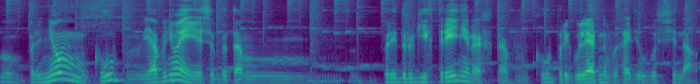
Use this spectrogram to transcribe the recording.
ну, при нем клуб, я понимаю, если бы там при других тренерах там клуб регулярно выходил бы в финал.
